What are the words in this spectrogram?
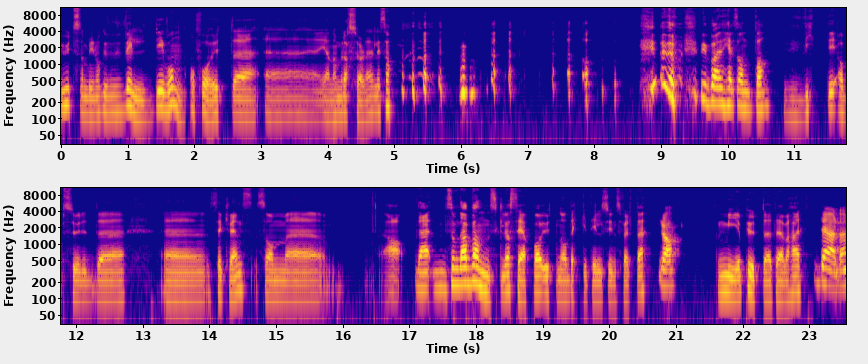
ut, så den blir nok veldig vond å få ut uh, uh, gjennom rasshølet, liksom. det blir bare en helt sånn vanvittig absurd eh, sekvens som eh, Ja, det er, som det er vanskelig å se på uten å dekke til synsfeltet. Ja. Mye pute-TV her. Det er det.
